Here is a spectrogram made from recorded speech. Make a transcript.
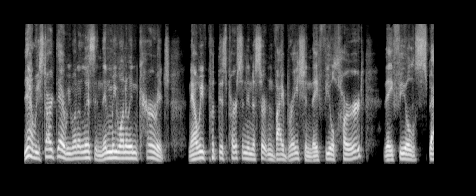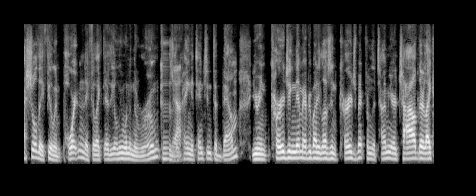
yeah we start there we want to listen then we want to encourage now we've put this person in a certain vibration they feel heard they feel special. They feel important. They feel like they're the only one in the room because yeah. we're paying attention to them. You're encouraging them. Everybody loves encouragement from the time you're a child. They're like,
